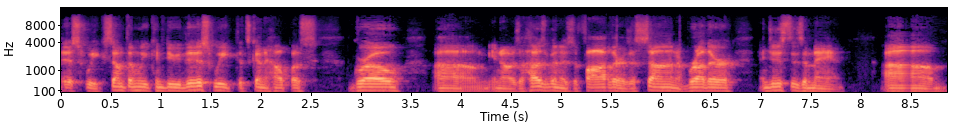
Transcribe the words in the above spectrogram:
this week something we can do this week that's going to help us grow um, you know, as a husband, as a father, as a son, a brother, and just as a man. Um,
